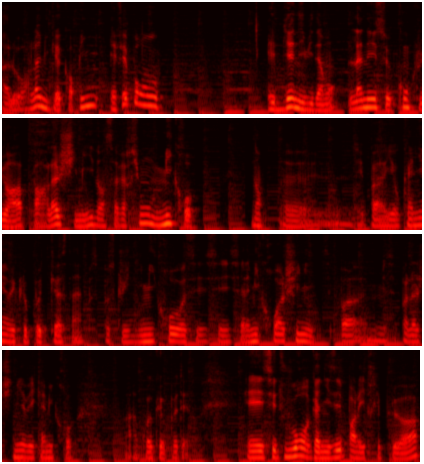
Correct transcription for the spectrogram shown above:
alors l'Amiga Camping est fait pour vous. Et bien évidemment, l'année se conclura par l'alchimie dans sa version micro. Non, euh, il n'y a aucun lien avec le podcast. Hein, parce que j'ai dit micro, c'est la micro-alchimie. C'est pas, pas l'alchimie avec un micro. quoique peut-être. Et c'est toujours organisé par les AAA.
